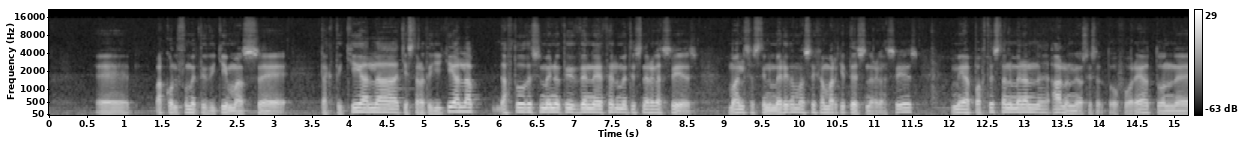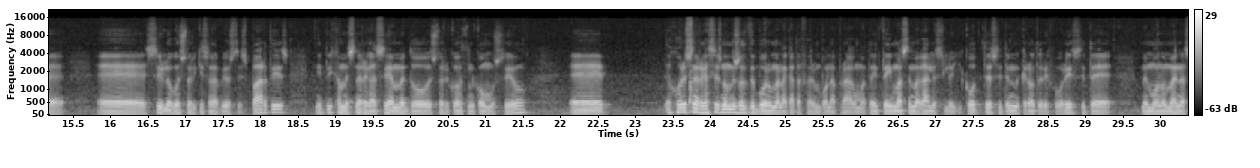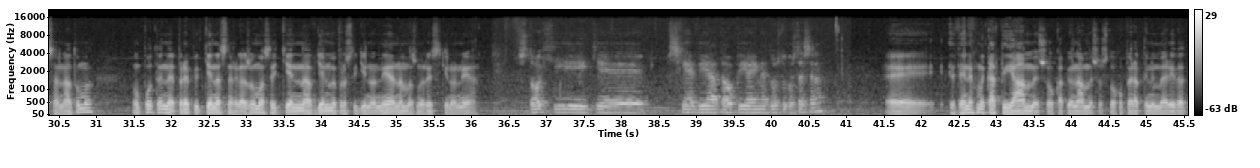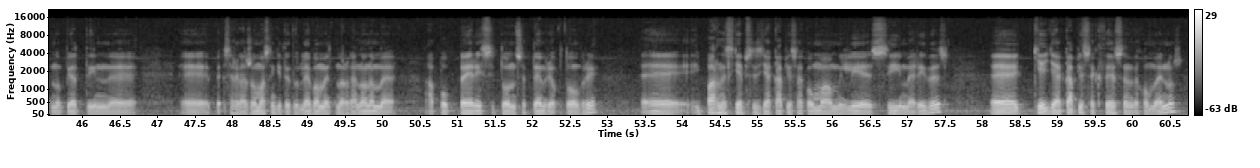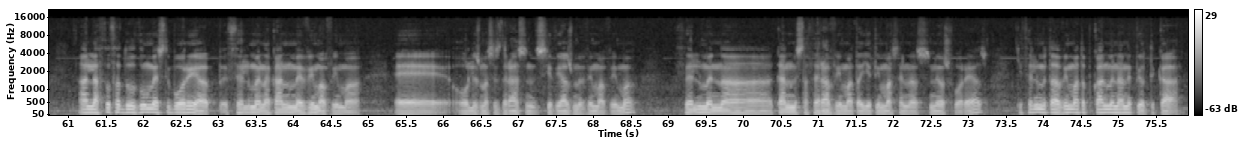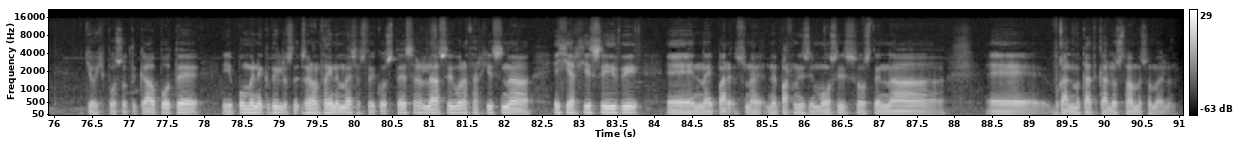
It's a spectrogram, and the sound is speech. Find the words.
Ε, ακολουθούμε τη δική μας ε, τακτική αλλά και στρατηγική, αλλά αυτό δεν σημαίνει ότι δεν ε, θέλουμε τις συνεργασίες. Μάλιστα στην ημερίδα μας είχαμε αρκετές συνεργασίες. Μία από αυτές ήταν με έναν άλλο νέο το φορέα, τον ε, ε, Σύλλογο Ιστορικής Αναβίωσης της Σπάρτης. Είχαμε συνεργασία με το Ιστορικό Εθνικό Μουσείο. Ε, χωρίς συνεργασίες νομίζω ότι δεν μπορούμε να καταφέρουμε πολλά πράγματα. Είτε είμαστε μεγάλες συλλογικότητες, είτε μικρότεροι φορείς, είτε μεμονωμένα σαν άτομα. Οπότε ναι, πρέπει και να συνεργαζόμαστε και να βγαίνουμε προς την κοινωνία, να μας γνωρίσει η κοινωνία. Στόχοι και σχέδια τα οποία είναι εντός του 24. Ε, δεν έχουμε κάτι άμεσο, κάποιον άμεσο στόχο πέρα από την ημερίδα την οποία την ε, ε, συνεργαζόμαστε και τη δουλεύαμε, την οργανώναμε από πέρυσι τον Σεπτέμβριο-Οκτώβριο. Ε, υπάρχουν σκέψεις για κάποιες ακόμα ομιλίες ή ημερίδες ε, και για κάποιες εκθέσεις ενδεχομένως, αλλά αυτό θα το δούμε στην πορεία. Θέλουμε να κάνουμε βήμα-βήμα ε, όλες μας τις δράσεις, να τις σχεδιάζουμε βήμα-βήμα. Θέλουμε να κάνουμε σταθερά βήματα, γιατί είμαστε ένας νέος φορέας και θέλουμε τα βήματα που κάνουμε να είναι ποιοτικά και όχι ποσοτικά, οπότε η επόμενη εκδήλωση δεν ξέρω αν θα είναι μέσα στο 24, αλλά σίγουρα θα αρχίσει να έχει αρχίσει ήδη ε, να, υπάρξουν, να, να υπάρχουν ζυμώσεις ώστε να ε, βγάλουμε κάτι καλό στο άμεσο μέλλον.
